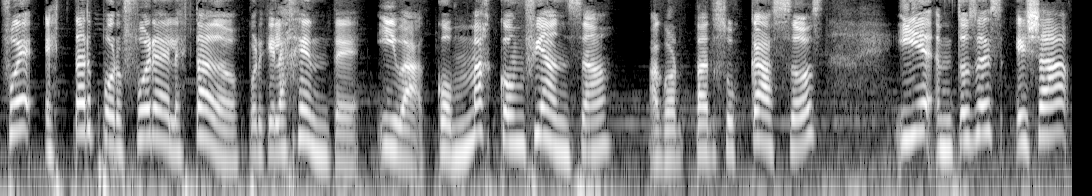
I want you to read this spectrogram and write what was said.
fue estar por fuera del Estado, porque la gente iba con más confianza a cortar sus casos y entonces ella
